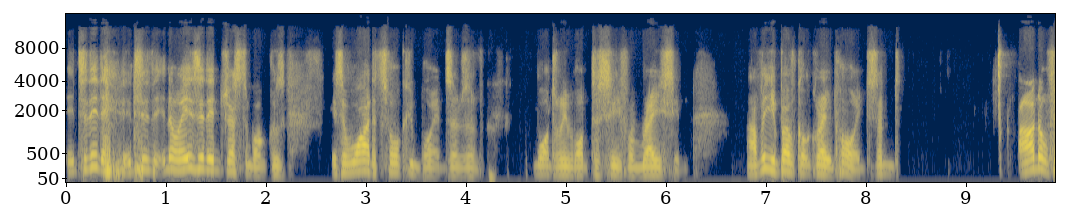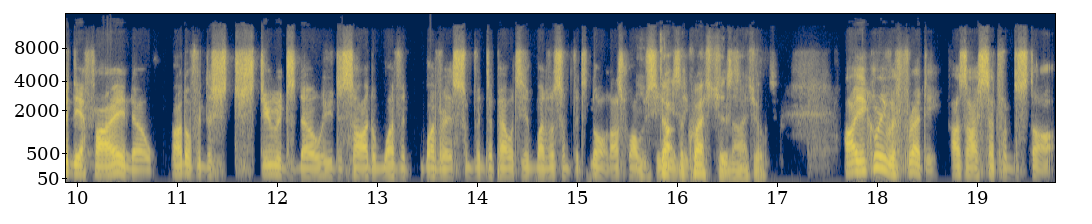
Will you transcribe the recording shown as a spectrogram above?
it's an it's a, you know it is an interesting one because it's a wider talking point in terms of what do we want to see from racing. I think you both got great points, and I don't think the FIA know. I don't think the stewards know who decide whether whether it's something to penalty and whether something's not. That's why we see That's the question. Nigel. I agree with Freddie, as I said from the start.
